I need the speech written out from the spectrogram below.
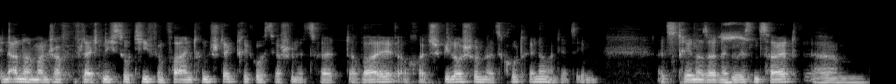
in anderen Mannschaften vielleicht nicht so tief im Verein drin steckt. Rico ist ja schon jetzt halt dabei, auch als Spieler schon, als Co-Trainer und jetzt eben als Trainer seit einer gewissen Zeit. Ähm,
